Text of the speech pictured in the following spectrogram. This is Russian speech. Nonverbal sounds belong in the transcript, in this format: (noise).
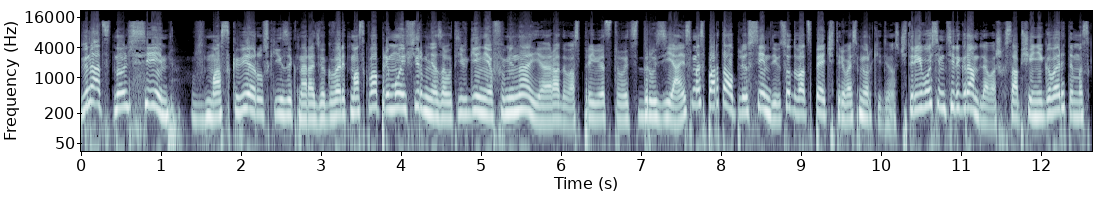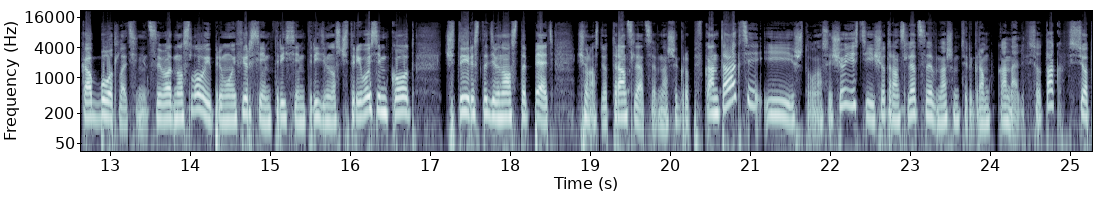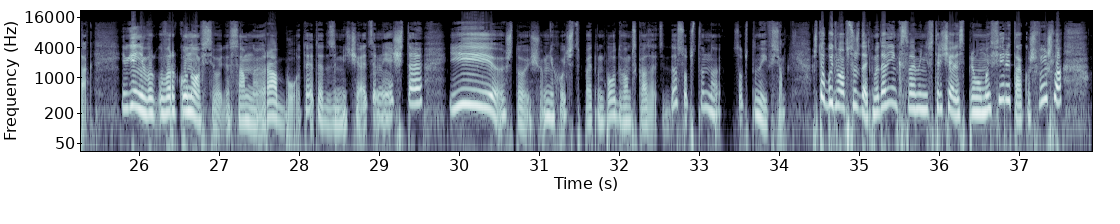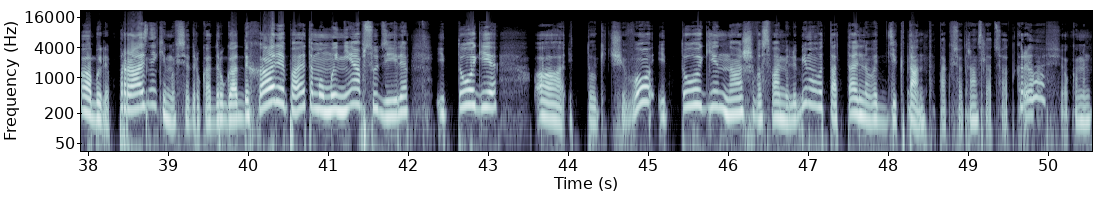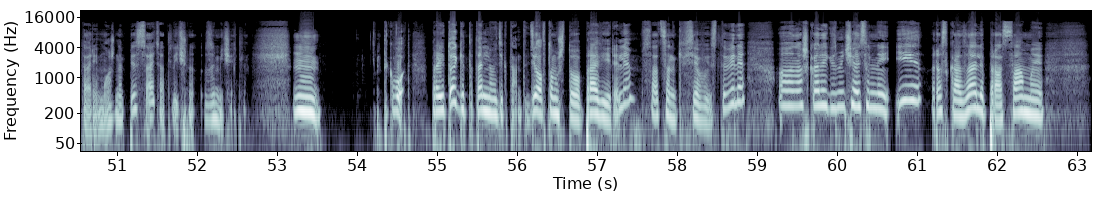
12.07 в Москве. Русский язык на радио говорит Москва. Прямой эфир. Меня зовут Евгения Фомина. Я рада вас приветствовать, друзья. СМС-портал плюс семь девятьсот двадцать пять четыре восьмерки девяносто четыре восемь. Телеграмм для ваших сообщений говорит МСК Бот латиницей в одно слово. И прямой эфир семь три семь три девяносто четыре восемь. Код четыреста девяносто пять. Еще у нас идет трансляция в нашей группе ВКонтакте. И что у нас еще есть? И еще трансляция в нашем телеграм-канале. Все так? Все так. Евгений Варкунов сегодня со мной работает. Это замечательно, я считаю. И что еще мне хочется по этому поводу вам сказать? Да, собственно, собственно и все. Что будем обсуждать? Мы давненько с вами не встречались в прямом эфире, так уж вышло. А, были праздники, мы все друг от друга отдыхали, поэтому мы не обсудили итоги а, итоги чего? Итоги нашего с вами любимого тотального диктанта. Так, все, трансляцию открыла, все, комментарии можно писать, отлично, замечательно. Так вот, про итоги тотального диктанта. Дело в том, что проверили, оценки все выставили, э, наши коллеги замечательные, и рассказали про самые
